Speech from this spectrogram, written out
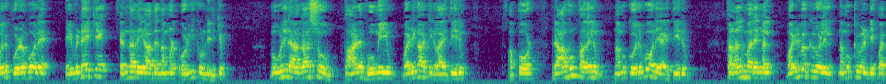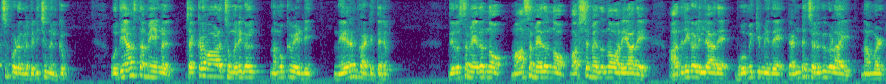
ഒരു പുഴ പോലെ എവിടേക്ക് എന്നറിയാതെ നമ്മൾ ഒഴുകിക്കൊണ്ടിരിക്കും. മുകളിൽ ആകാശവും താഴെ ഭൂമിയും വഴികാട്ടികളായി തീരും അപ്പോൾ രാവും പകലും നമുക്ക് ഒരുപോലെയായി തീരും തണൽ മരങ്ങൾ വഴിവെക്കുകളിൽ നമുക്ക് വേണ്ടി പച്ചപ്പുഴകൾ വിരിച്ചു നിൽക്കും. ഉദയാസ്തമയങ്ങൾ ചക്രവാള ചുമരുകൾ നമുക്ക് വേണ്ടി നേരം കാട്ടിത്തരും. ദിവസമേതെന്നോ മാസമേതെന്നോ വർഷമേതെന്നോ അറിയാതെ അതിരുകളില്ലാതെ ഭൂമിക്ക് മീതെ രണ്ട് ചെറുകുകളായി നമ്മൾ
